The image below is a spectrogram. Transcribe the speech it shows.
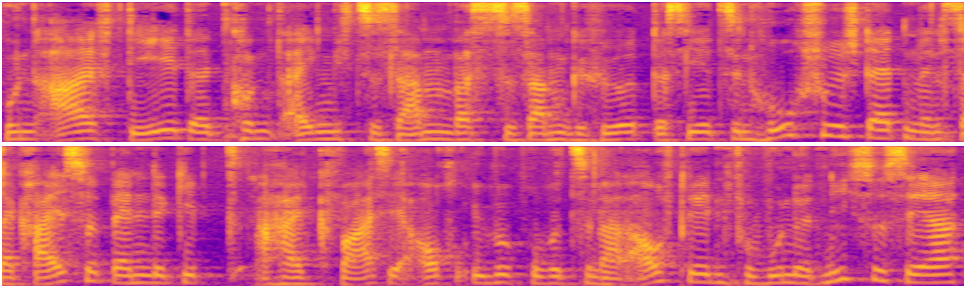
und AfD, da kommt eigentlich zusammen, was zusammengehört, dass sie jetzt in Hochschulstädten, wenn es da Kreisverbände gibt, halt quasi auch überproportional auftreten, verwundert nicht so sehr.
